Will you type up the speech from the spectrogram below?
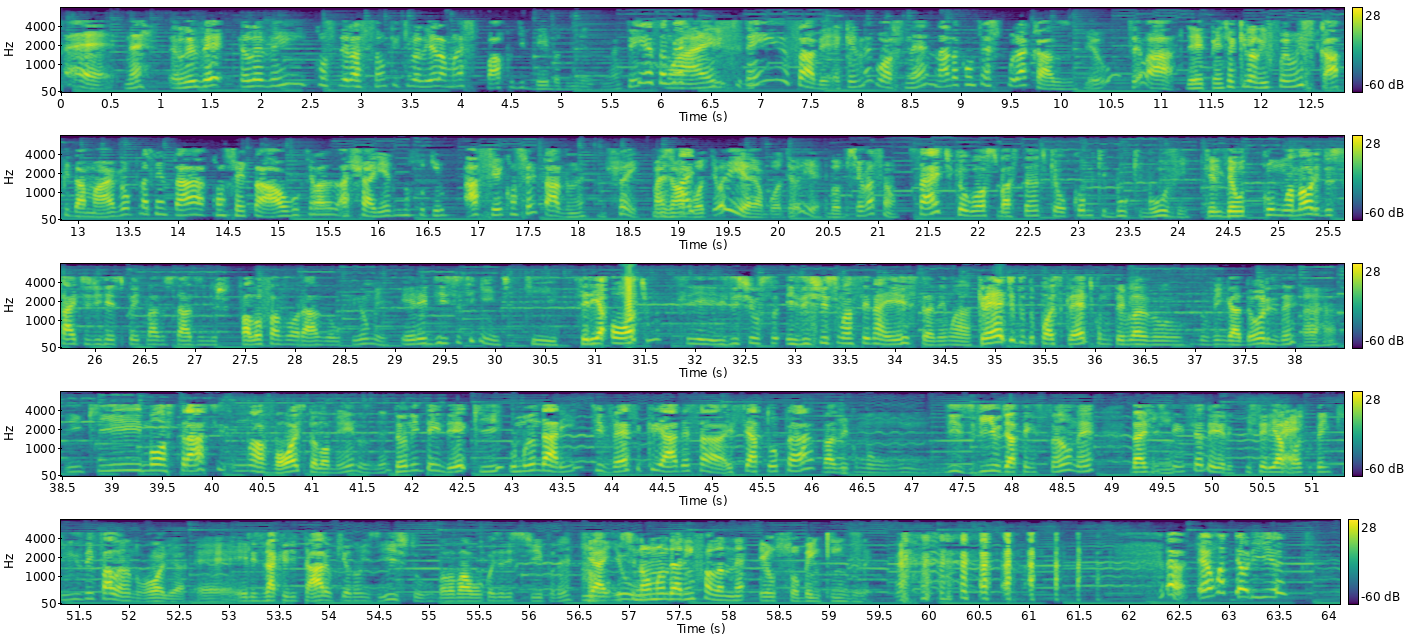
é, né? Eu levei, eu levei em consideração que aquilo ali era mais papo de bêbado mesmo, né? Tem essa Mas vertente, né? tem, sabe, é aquele negócio, né? Nada acontece por acaso. Eu, sei lá, de repente aquilo ali foi um escape da Marvel para tentar consertar algo que ela acharia no futuro a ser consertado, né? Não sei. Mas é uma boa teoria, é uma boa teoria, boa observação. Site que eu gosto bastante, que é o Comic Book Movie, que ele deu, como a maioria dos sites de respeito lá nos Estados Unidos falou favorável ao filme, ele disse o seguinte, que seria ótimo se existisse, existisse uma cena extra, né? Uma crédito do pós-crédito, como teve lá no, no Vingadores, né? Uhum. Em que mostrasse uma voz, pelo menos, né? Dando a entender que o Mandarim tivesse criado essa, esse ator pra fazer como um, um desvio de atenção, né? da existência dele. E seria a é. voz do Ben Kingsley falando: olha, é, eles acreditaram que eu não existo, blá blá blá, alguma coisa desse tipo, né? E aí o. Se não, mandarim falando, né? Eu sou Ben Kingsley. É, é uma teoria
